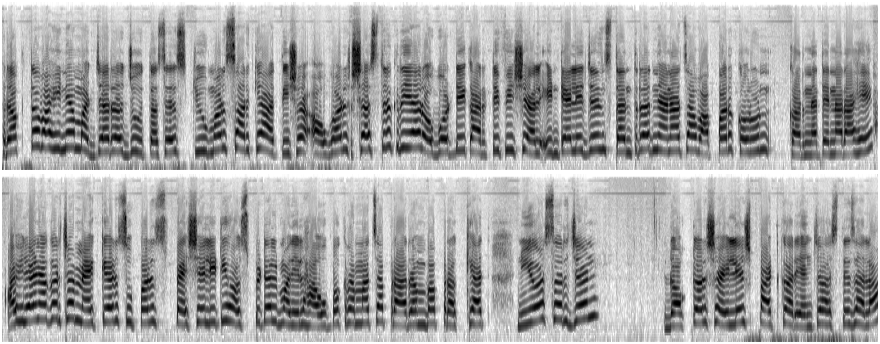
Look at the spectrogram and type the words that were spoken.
रक्तवाहिन्या मज्जारज्जू तसेच ट्युमर सारख्या अतिशय अवघड शस्त्रक्रिया रोबोटिक आर्टिफिशियल इंटेलिजन्स तंत्रज्ञानाचा वापर करून करण्यात येणार आहे. अहिल्यानगरच्या मॅकेअर सुपर स्पेशालिटी हॉस्पिटलमधील हा उपक्रमाचा प्रारंभ प्रख्यात न्यूरोसर्जन डॉक्टर शैलेश पाटकर यांच्या हस्ते झाला.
